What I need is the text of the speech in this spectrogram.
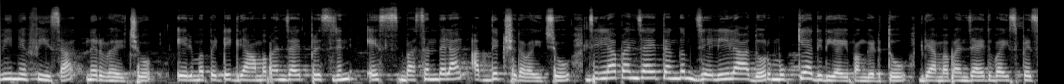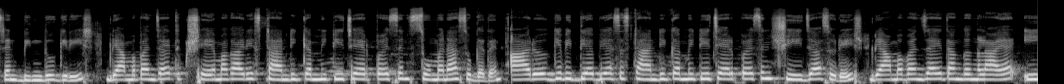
V Nafeesa നിർവഹിച്ചു. എരുമപ്പെട്ടി ഗ്രാമപഞ്ചായത്ത് പ്രസിഡന്റ് എസ് ബസന്തലാൽ അധ്യക്ഷത വഹിച്ചു. ജില്ലാ പഞ്ചായത്ത് അംഗം ജലീൽ ആദൂർ മുഖ്യാതിഥിയായി പങ്കെടുത്തു. ഗ്രാമപഞ്ചായത്ത് വൈസ് പ്രസിഡന്റ് ബിന്ദു ഗിരീഷ് ഗ്രാമപഞ്ചായത്ത് ക്ഷേമകാര്യ standing committee chairperson Sumana Sugathan ആരോഗ്യ വിദ്യാഭ്യാസ standing committee chairperson Sheeja Suresh ഗ്രാമപഞ്ചായത്ത് അംഗങ്ങളായ E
